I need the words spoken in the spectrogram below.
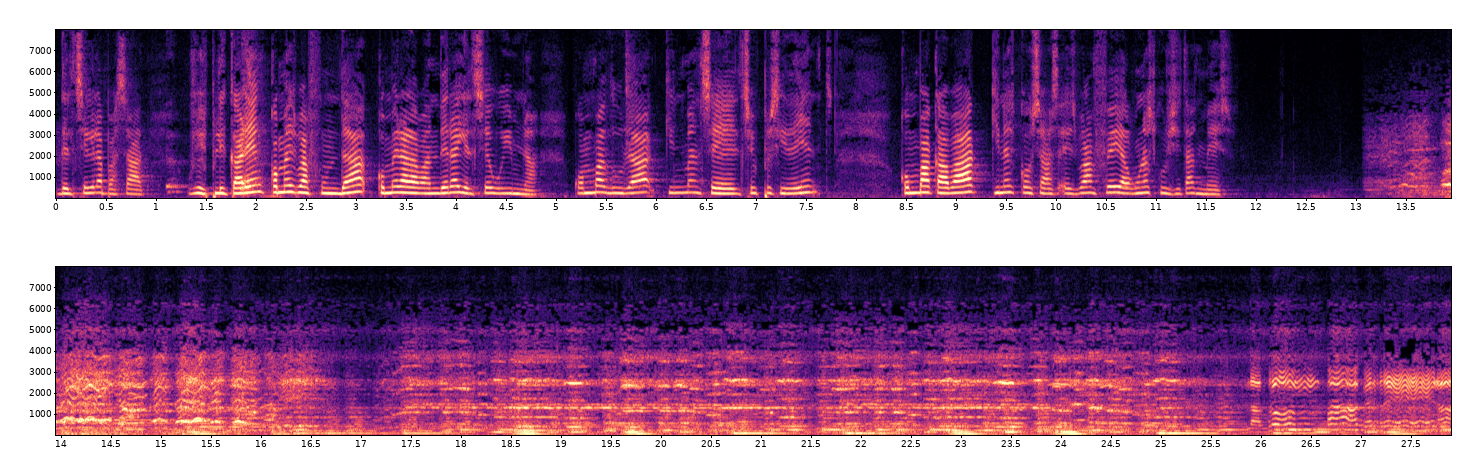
del segle passat. Us explicarem com es va fundar, com era la bandera i el seu himne, quan va durar, quins van ser els seus presidents, com va acabar, quines coses es van fer i algunes curiositats més. La trompa guerrera,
